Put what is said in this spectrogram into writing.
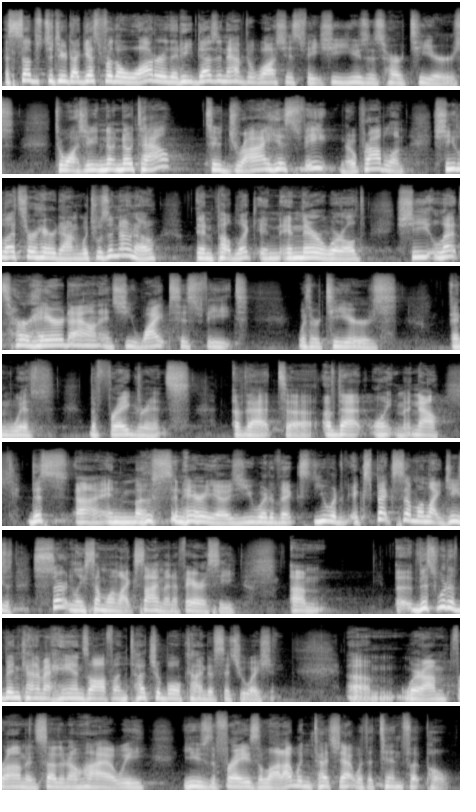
a substitute, I guess, for the water that he doesn't have to wash his feet, she uses her tears to wash. No, no towel? To dry his feet, no problem. She lets her hair down, which was a no no in public, in, in their world. She lets her hair down and she wipes his feet with her tears and with the fragrance of that, uh, of that ointment. Now, this, uh, in most scenarios, you would, have ex- you would expect someone like Jesus, certainly someone like Simon, a Pharisee. Um, uh, this would have been kind of a hands off, untouchable kind of situation um, where I'm from in Southern Ohio, we use the phrase a lot I wouldn't touch that with a 10 foot pole.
